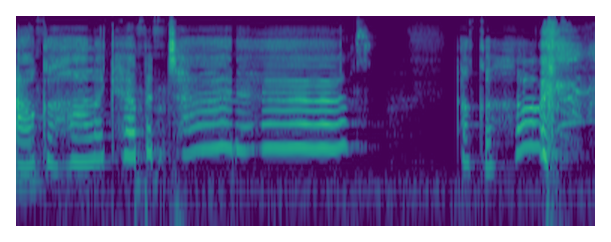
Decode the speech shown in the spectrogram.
Alcoholic hepatitis. Alcoholic.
